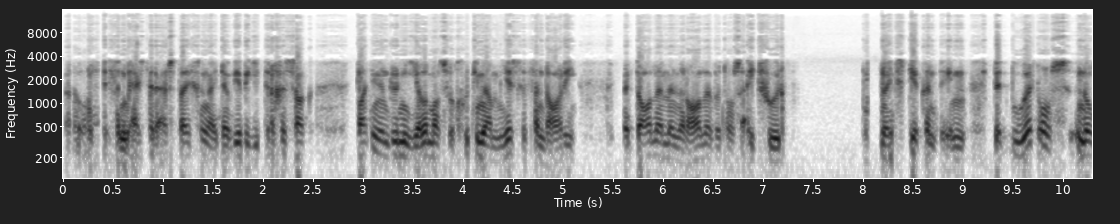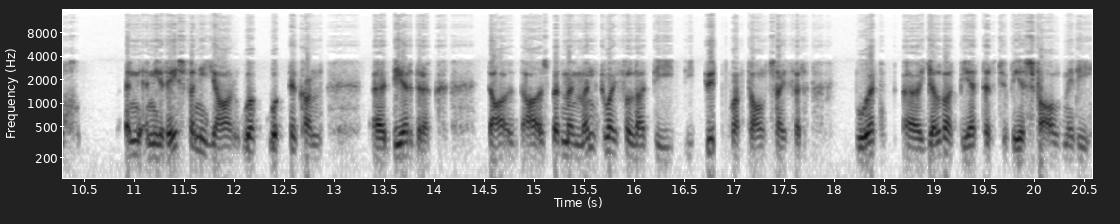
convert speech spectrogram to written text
Uh, ons het van die eerste herstyging uit nou weer bietjie teruggesak. Platinum doen nie heeltemal so goed nie, maar meeste van daardie metale en minerale wat ons uitvoer uitstekend en dit behoort ons nog in in die res van die jaar ook ook te kan uh, deurdruk. Daar daar is by my min twyfel dat die die tweede kwartaal syfer behoort uh, heelwat beter te wees veral met die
